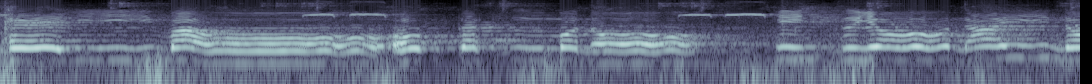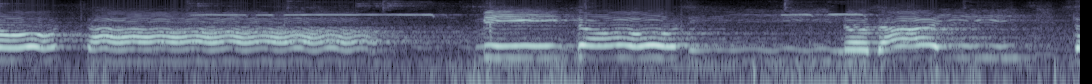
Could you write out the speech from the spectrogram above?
平和を犯すもの必要ないのさ。緑の大地と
